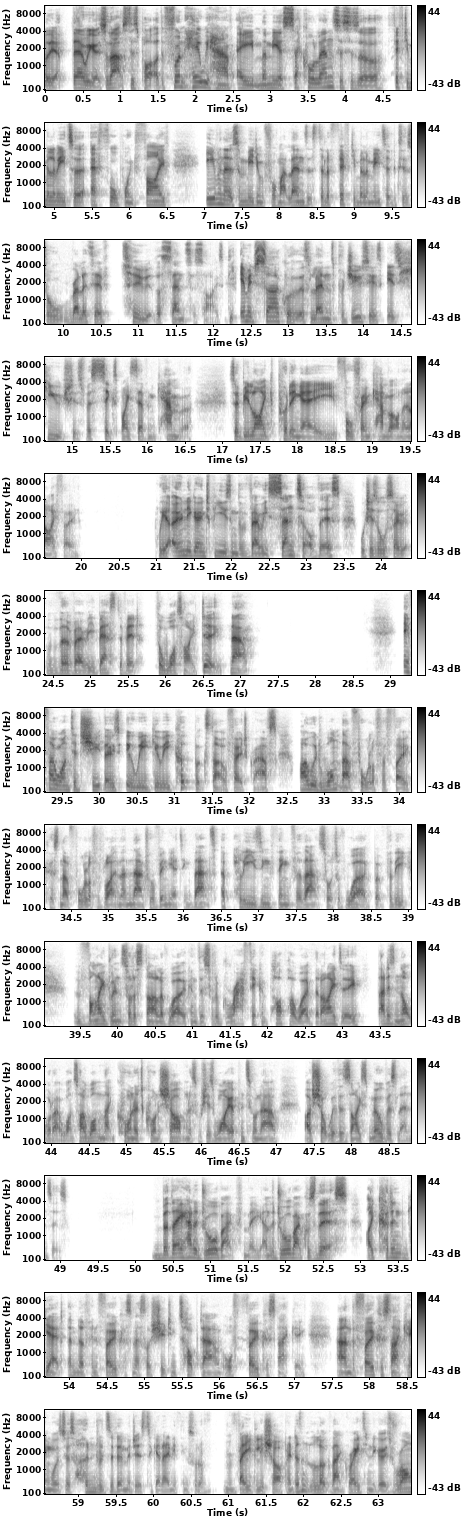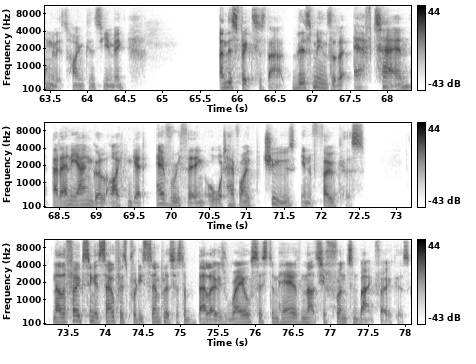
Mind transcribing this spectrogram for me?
But yeah, there we go. So that's this part. At the front here, we have a Mamiya Sekor lens. This is a 50mm f4.5. Even though it's a medium format lens, it's still a 50mm because it's all relative to the sensor size. The image circle that this lens produces is huge. It's for a 6x7 camera. So it'd be like putting a full frame camera on an iPhone. We are only going to be using the very center of this, which is also the very best of it for what I do. Now, if I wanted to shoot those ooey gooey cookbook style photographs, I would want that fall off of focus and that fall off of light and that natural vignetting. That's a pleasing thing for that sort of work. But for the vibrant sort of style of work and the sort of graphic and pop art work that I do, that is not what I want. So I want that corner to corner sharpness, which is why up until now I've shot with the Zeiss Milvus lenses. But they had a drawback for me, and the drawback was this. I couldn't get enough in focus unless I was shooting top down or focus stacking. And the focus stacking was just hundreds of images to get anything sort of vaguely sharp. And it doesn't look that great and it goes wrong and it's time consuming. And this fixes that. This means that at f10, at any angle, I can get everything or whatever I choose in focus. Now the focusing itself is pretty simple. It's just a bellows rail system here, and that's your front and back focus.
